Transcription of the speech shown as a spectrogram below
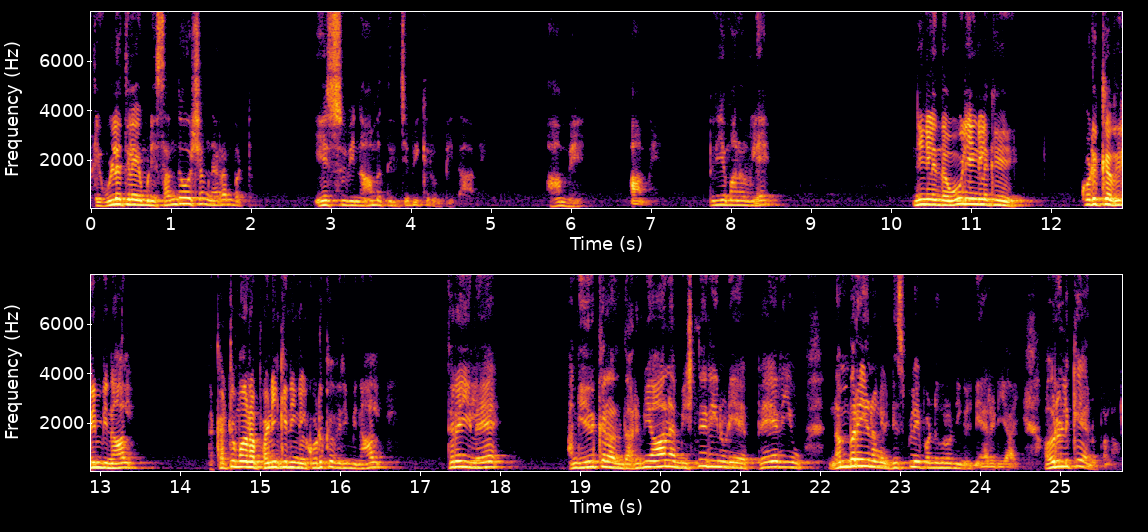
உடைய உள்ளத்திலே உடைய சந்தோஷம் நிரம்பட்டும். இயேசுவின் நாமத்தில் ஜெபிக்கிறோம் பிதாவே. ஆமே ஆமே பிரியமானவர்களே நீங்கள் இந்த ஊழியங்களுக்கு கொடுக்க விரும்பினால் இந்த கட்டுமான பணிக்கு நீங்கள் கொடுக்க விரும்பினால் திரையிலே அங்கே இருக்கிற அந்த அருமையான மிஷினரியினுடைய பெயரையும் நம்பரையும் நாங்கள் டிஸ்ப்ளே பண்ணுகிறோம். நீங்கள் நேரடியாய் அவர்களுக்கே அனுப்பலாம்.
